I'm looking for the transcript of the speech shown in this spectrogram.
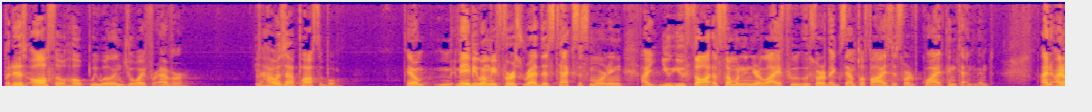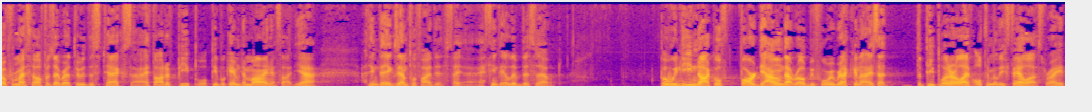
but it is also hope we will enjoy forever. And how is that possible? You know, maybe when we first read this text this morning, uh, you, you thought of someone in your life who, who sort of exemplifies this sort of quiet contentment. I, I know for myself, as I read through this text, I thought of people. People came to mind. I thought, yeah, I think they exemplify this. I, I think they live this out. But we need not go far down that road before we recognize that the people in our life ultimately fail us, right?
